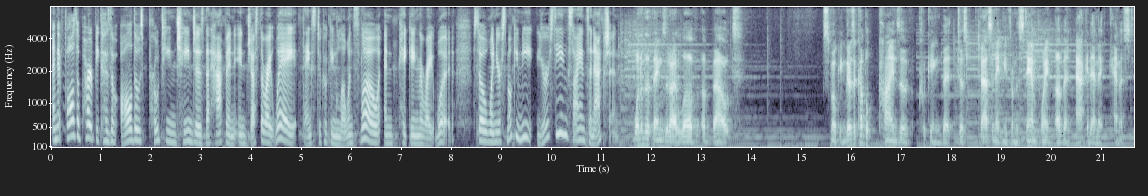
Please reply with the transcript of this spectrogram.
And it falls apart because of all those protein changes that happen in just the right way, thanks to cooking low and slow and picking the right wood. So when you're smoking meat, you're seeing science in action. One of the things that I love about smoking, there's a couple kinds of cooking that just fascinate me from the standpoint of an academic chemist.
